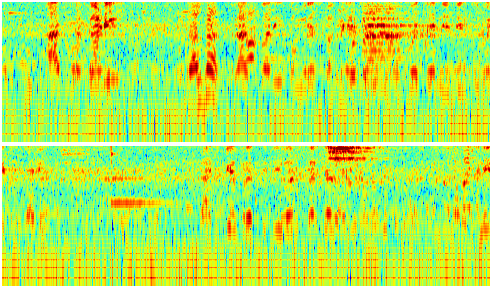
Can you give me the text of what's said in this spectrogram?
आज सकाळी राष्ट्रवादी काँग्रेस पक्षाच्या महत्त्वाच्या नेत्यांची बैठक झाली. राजकीय परिस्थितीवर चर्चा झाली. आणि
